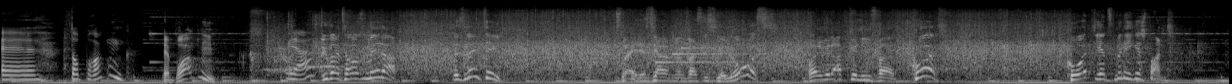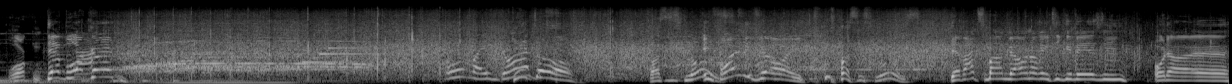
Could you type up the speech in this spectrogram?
Äh, der Brocken. Der Brocken. Ja. Über 1000 Meter. Ist richtig. Ja, was ist hier los? Heute wird abgeliefert. Kurt. Kurt, jetzt bin ich gespannt. Brocken. Der Brocken. oh mein Gott. Was ist los? Ich freue mich für euch. Was ist los? Der Watzmann wäre auch noch richtig gewesen. Oder äh,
